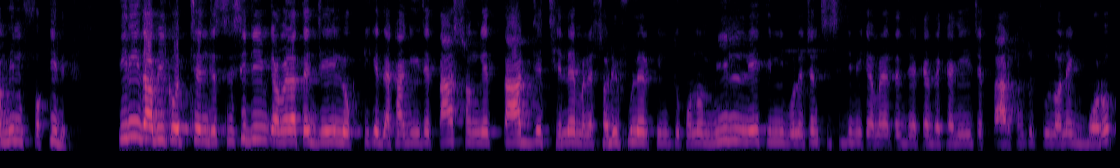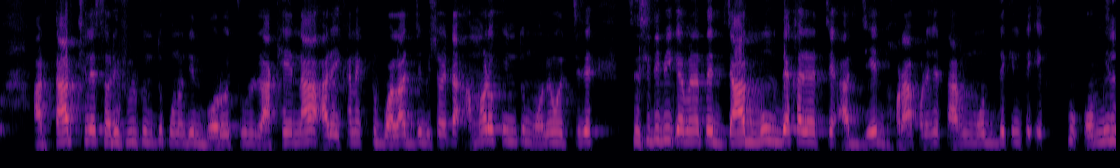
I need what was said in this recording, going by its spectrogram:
আমিন ফকির। তিনি দাবি করছেন যে সিসিটিভি ক্যামেরাতে যেই লোকটিকে দেখা গিয়েছে, তার সঙ্গে তার যে ছেলে মানে শরীফুলের কিন্তু কোনো মিল নেই। তিনি বলেছেন সিসিটিভি ক্যামেরাতে যাকে দেখা গিয়েছে, তার কিন্তু চুল অনেক বড়। আর তার ছেলে শরীফুল কিন্তু কোনোদিন বড় চুল রাখে না। আর এখানে একটু বলার যে বিষয়টা, আমারও কিন্তু মনে হচ্ছে যে সিসিটিভি ক্যামেরাতে যার মুখ দেখা যাচ্ছে আর যে ধরা পড়েছে, তার মধ্যে কিন্তু একটু অমিল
